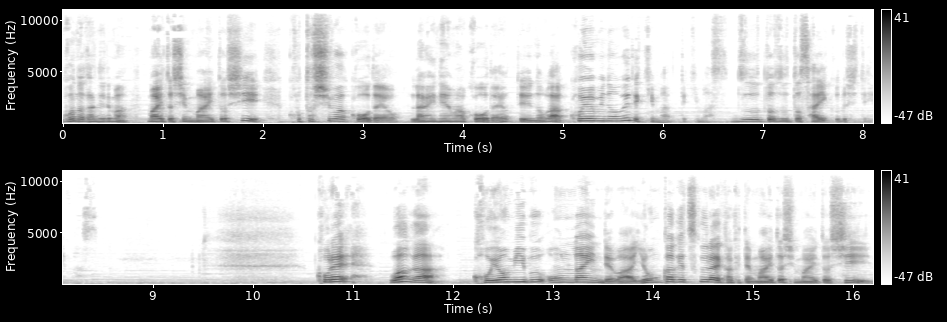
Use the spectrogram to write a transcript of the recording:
こんな感じで、まあ、毎年毎年今年はこうだよ来年はこうだよっていうのが暦の上で決まってきます。ずっとずっとサイクルしています。これ我が暦部オンラインでは4ヶ月ぐらいかけて毎年毎年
